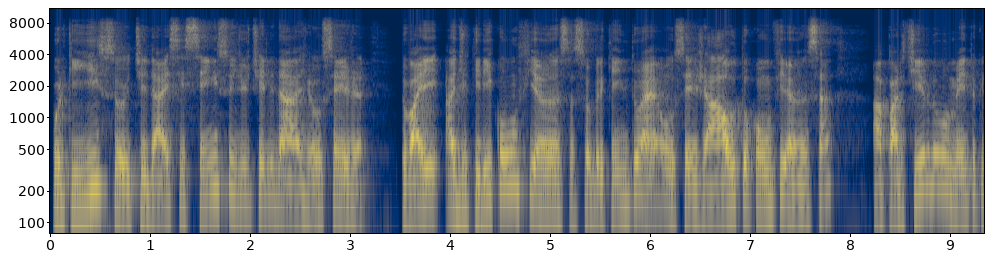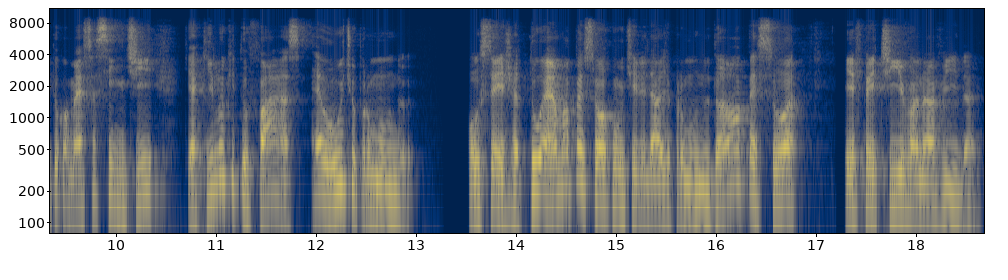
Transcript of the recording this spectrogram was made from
porque isso te dá esse senso de utilidade, ou seja, tu vai adquirir confiança sobre quem tu é, ou seja, autoconfiança, a partir do momento que tu começa a sentir que aquilo que tu faz é útil para o mundo. Ou seja, tu é uma pessoa com utilidade para o mundo, tu é uma pessoa efetiva na vida.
